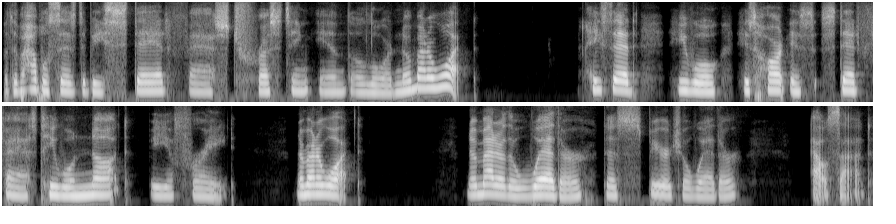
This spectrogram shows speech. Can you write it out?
But the Bible says to be steadfast, trusting in the Lord, no matter what. He said he will, his heart is steadfast. He will not be afraid, no matter what. No matter the weather, the spiritual weather outside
